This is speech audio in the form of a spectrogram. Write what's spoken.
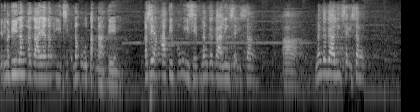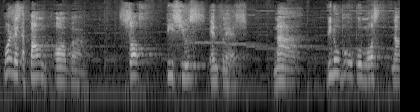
hindi lang kagaya ng isip ng utak natin. Kasi ang atin pong isip nanggagaling sa isang ah, nanggagaling sa isang more or less a pound of ah, soft tissues and flesh na binubuo po most ng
